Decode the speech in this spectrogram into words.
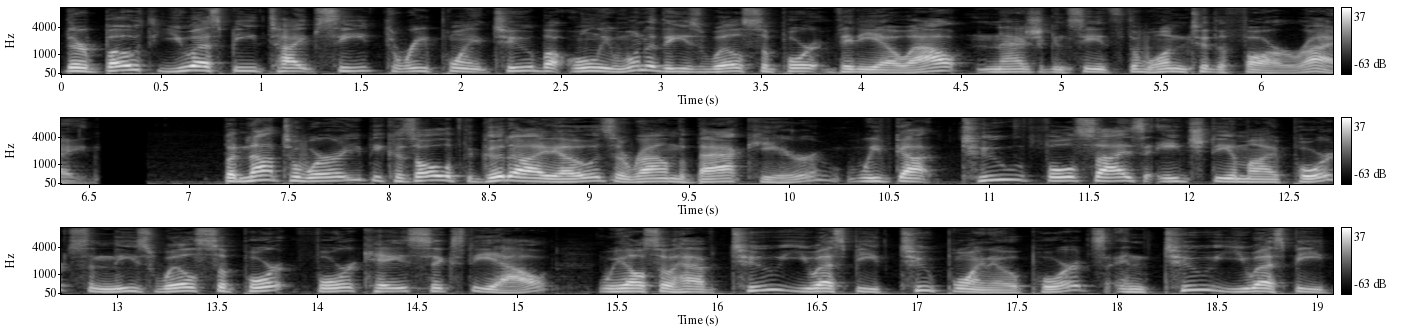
They're both USB Type-C 3.2, but only one of these will support video out, and as you can see, it's the one to the far right. But not to worry, because all of the good I.O. is around the back here. We've got two full-size HDMI ports, and these will support 4K 60 out. We also have two USB 2.0 ports and two USB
